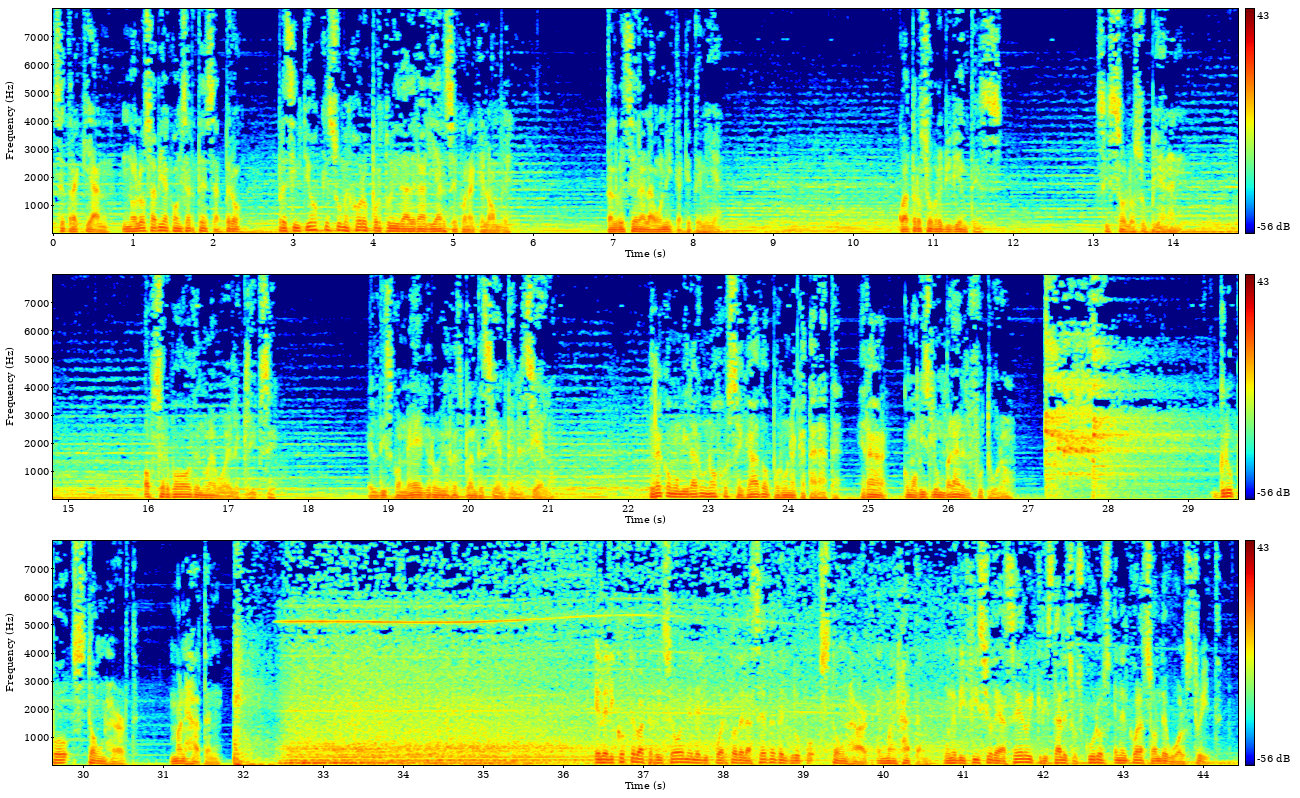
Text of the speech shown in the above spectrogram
Cetraquian no lo sabía con certeza, pero presintió que su mejor oportunidad era aliarse con aquel hombre. Tal vez era la única que tenía. Cuatro sobrevivientes. Si solo supieran. Observó de nuevo el eclipse. El disco negro y resplandeciente en el cielo. Era como mirar un ojo cegado por una catarata. Era como vislumbrar el futuro. Grupo Stoneheart, Manhattan. El helicóptero aterrizó en el helipuerto de la sede del grupo Stoneheart en Manhattan, un edificio de acero y cristales oscuros en el corazón de Wall Street.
